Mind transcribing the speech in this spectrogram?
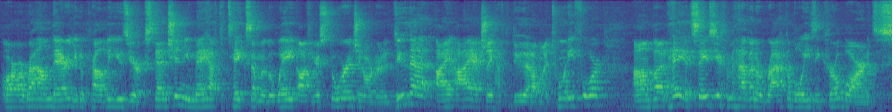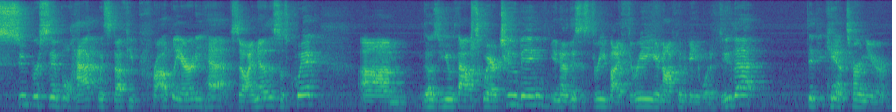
or around there, you could probably use your extension. You may have to take some of the weight off your storage in order to do that. I, I actually have to do that on my 24. Um, but hey, it saves you from having a rackable EZ curl bar and it's a super simple hack with stuff you probably already have. So I know this was quick. Um, those of you without square tubing, you know, this is three by three, you're not going to be able to do that. You can't turn your,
